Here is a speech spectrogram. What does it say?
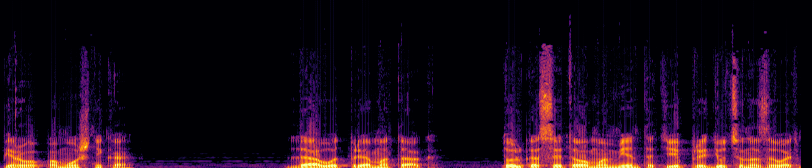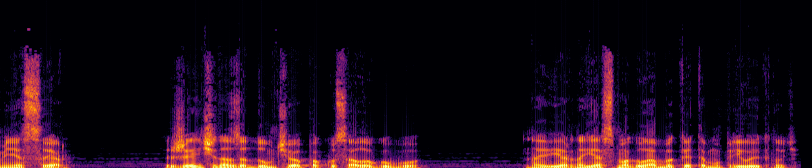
первого помощника? Да, вот прямо так. Только с этого момента тебе придется называть меня сэр. Женщина задумчиво покусала губу. «Наверное, я смогла бы к этому привыкнуть».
